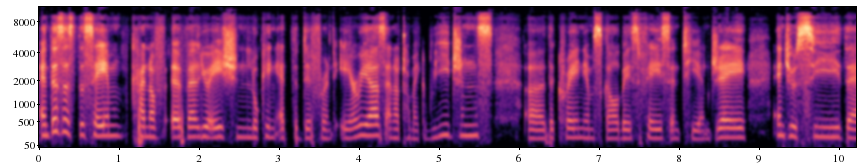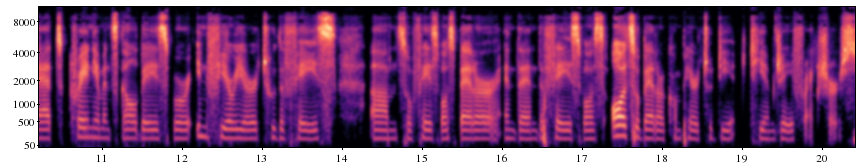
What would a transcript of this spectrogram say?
And this is the same kind of evaluation looking at the different areas, anatomic regions, uh, the cranium, skull base, face, and TMJ. And you see that cranium and skull base were inferior to the face. Um, so face was better, and then the face was also better compared to D- TMJ fractures.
